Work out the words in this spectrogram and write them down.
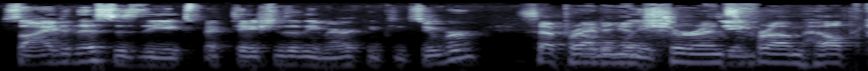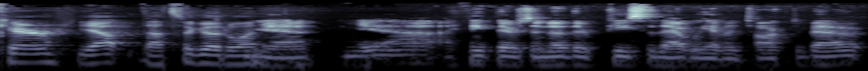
side to this: is the expectations of the American consumer. Separating Probably insurance from healthcare. Yep, that's a good one. Yeah, yeah. I think there's another piece of that we haven't talked about.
